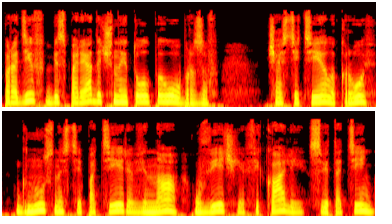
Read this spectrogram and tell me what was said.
породив беспорядочные толпы образов. Части тела, кровь, Гнусности, потеря, вина, увечья, фекалии, светотень,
